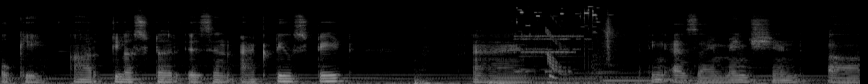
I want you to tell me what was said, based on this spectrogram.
okay our cluster is in active state. And I think as I mentioned uh,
